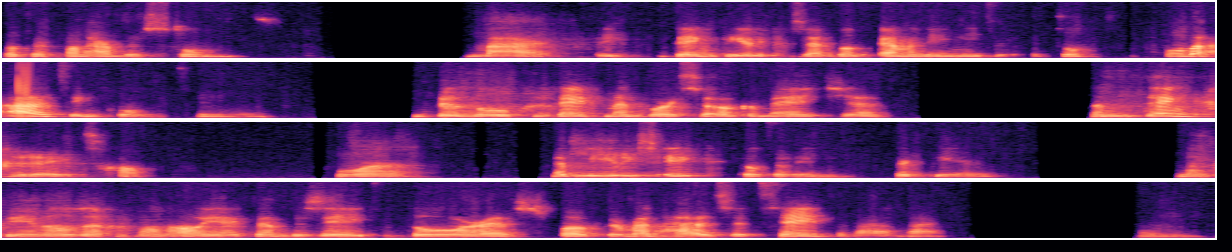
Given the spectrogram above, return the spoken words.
dat er van haar bestond. Maar ik denk eerlijk gezegd dat Emily niet tot volle uiting komt in de bundel. Op een gegeven moment wordt ze ook een beetje een denkgereedschap voor het lyrisch ik dat erin verkeert. En dan kun je wel zeggen van, oh ja, ik ben bezeten door en spook door mijn huis, et cetera. Maar um,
